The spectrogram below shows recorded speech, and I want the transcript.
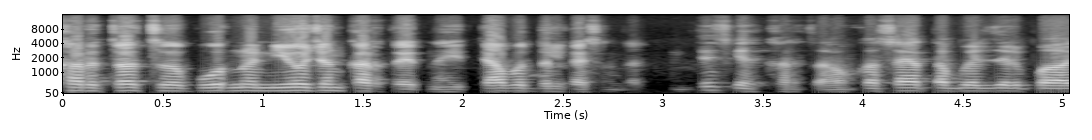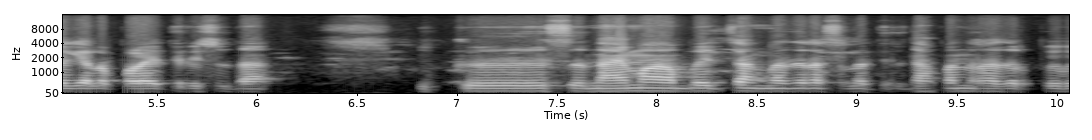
खर्चाचं पूर्ण नियोजन करता येत नाही. त्याबद्दल काय सांगाल? तेच काय खर्च. अहो कसं आहे आता बैल जरी पळा गेला पळाय तरी सुद्धा एक स- नाही मा बैल चांगला जर असला तरी दहा पंधरा हजार रुपये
